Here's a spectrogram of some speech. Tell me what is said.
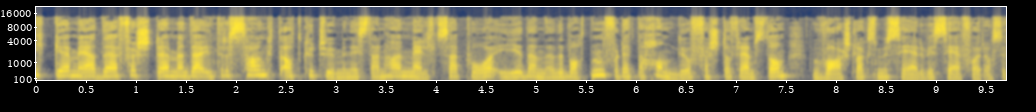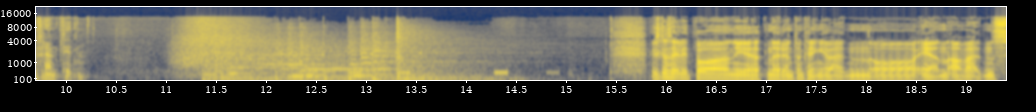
ikke med det første, men det er interessant at kulturministeren har meldt seg på i denne debatten, for dette handler jo først og fremst om hva slags museer vi ser for oss i fremtiden. Vi skal se litt på nyhetene rundt omkring i verden, og en av verdens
